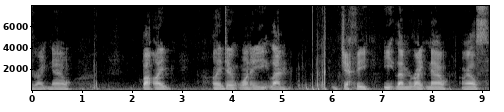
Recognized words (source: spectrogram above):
right now. But I. I don't want to eat them. Jeffy, eat them right now, or else.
